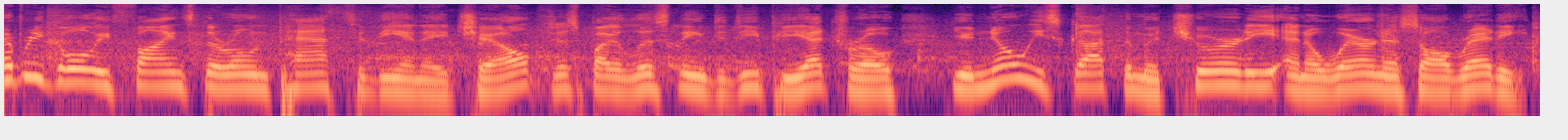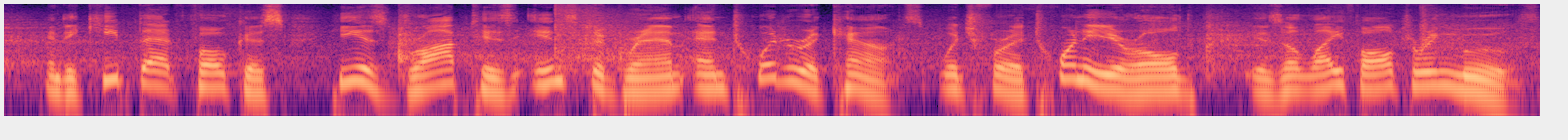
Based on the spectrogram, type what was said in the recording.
Every goalie finds their own path to the NHL. Just by listening to DiPietro, you know he's got the maturity and awareness already. And to keep that focus, he has dropped his Instagram and Twitter accounts, which for a 20 year old is a life altering move.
